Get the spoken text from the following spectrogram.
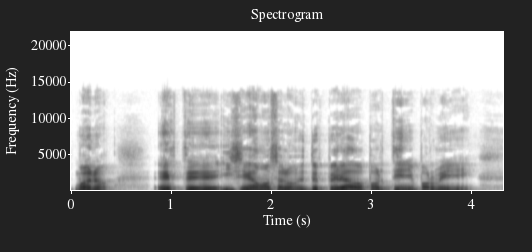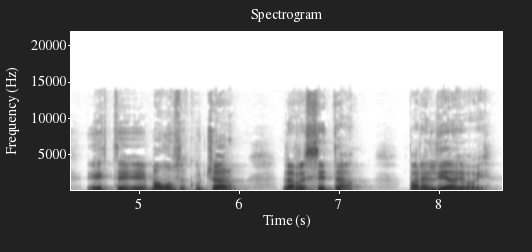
bueno, este, y llegamos al momento esperado por ti y por mí. Este, vamos a escuchar la receta para el día de hoy.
